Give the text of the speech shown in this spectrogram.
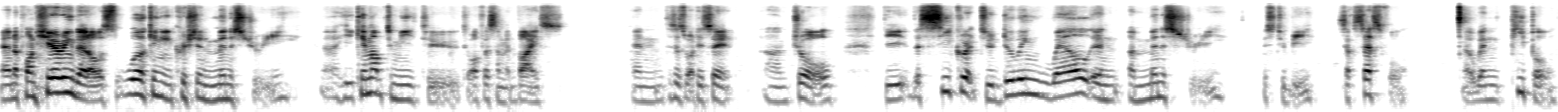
And upon hearing that I was working in Christian ministry, uh, he came up to me to, to offer some advice. And this is what he said um, Joel, the, the secret to doing well in a ministry is to be successful. Uh, when people,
